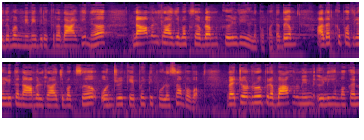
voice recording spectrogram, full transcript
எதுவும் நினைவிருக்கிறதா என நாமல் ராஜபக்சவிடம் கேள்வி எழுப்பப்பட்டது. அதற்கு பதிலளித்த நாமல் ராஜபக்ச ஒன்று கெப்பெட்டி கொலை சம்பவம். மற்றொன்று பிரபாகரனின் இளைய மகன்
